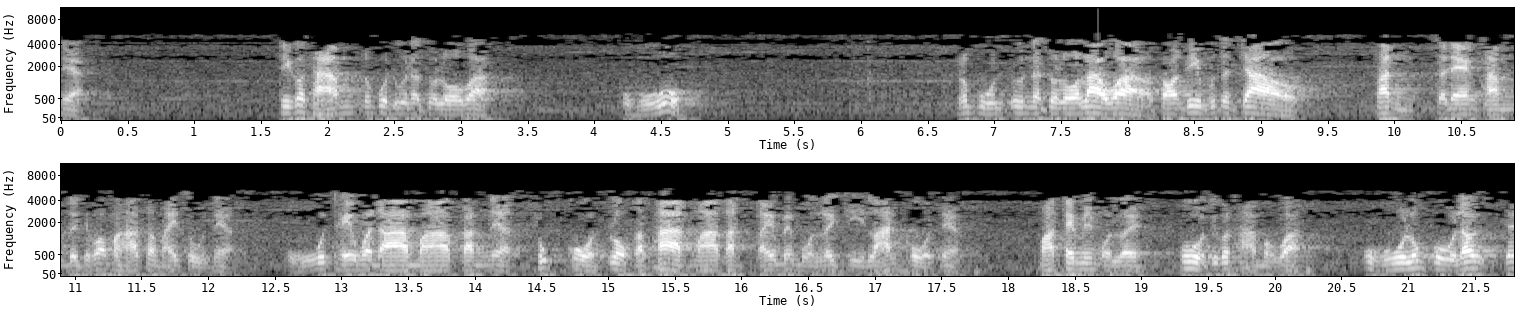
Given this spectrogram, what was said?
เนี่ย ที่เขาถามหลวงปู่ดูลตัวโลว่าโอ้โหหลวงปู่ดูลตัวโลเล่าว่า ตอนที่พุทธเจ้าท่านแสดงธรรมโดยเฉพาะมหาสมัยสูตรเนี่ยโอ้เทวดามากันเนี่ย ทุกโกดโลกธาตุมากันไปไม่หมดเลยกี่ล้านโกดเนี่ย มาเต็มไปหมดเลยโอ้ที่ก็ถามบอกว่าโอ้โหหลวงปู่แล้วจะ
